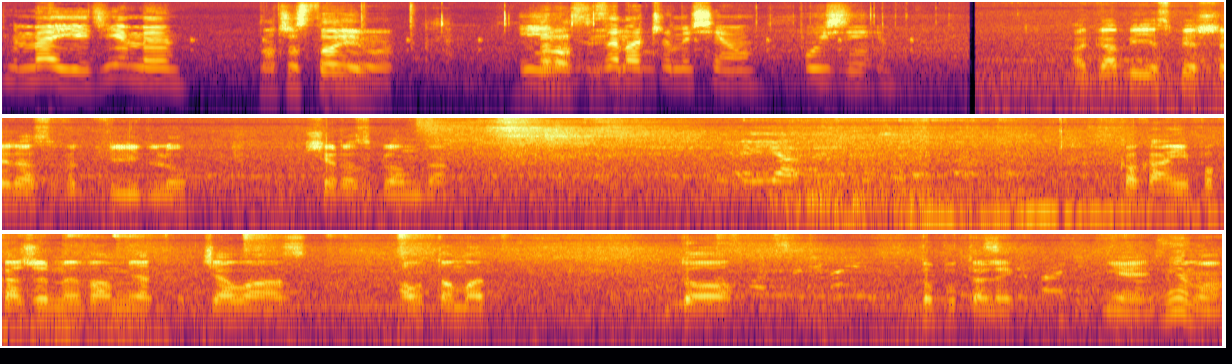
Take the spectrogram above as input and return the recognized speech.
My jedziemy Znaczy stoimy. i Teraz jedziemy. zobaczymy się później. A Gabi jest pierwszy raz w Lidlu. Się rozgląda. Jadę. Kochani, pokażemy Wam jak działa automat do, do butelek. Nie, nie ma.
